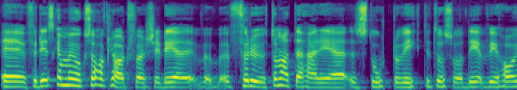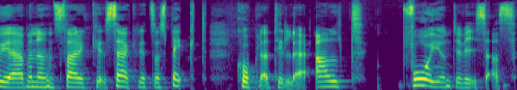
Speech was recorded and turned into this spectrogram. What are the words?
Eh, för det ska man ju också ha klart för sig. Det, förutom att det här är stort och viktigt och så, det, vi har ju även en stark säkerhetsaspekt kopplat till det. Allt får ju inte visas.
